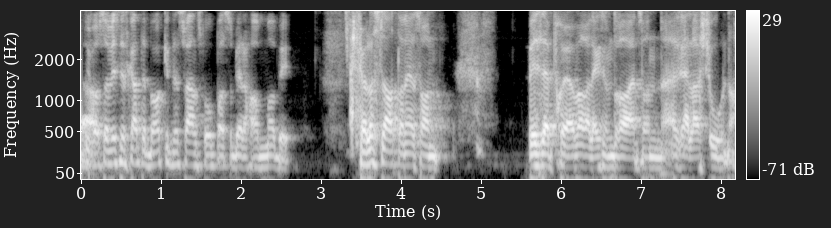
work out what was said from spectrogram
ja. Hvis jeg skal tilbake til svensk fotball, så blir det Hammarby. Jeg føler Zlatan er sånn Hvis jeg prøver å liksom dra en sånn relasjon da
